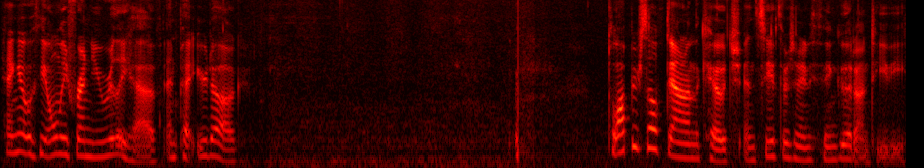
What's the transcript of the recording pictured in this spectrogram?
Hang out with the only friend you really have, and pet your dog. Plop yourself down on the couch and see if there's anything good on TV.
